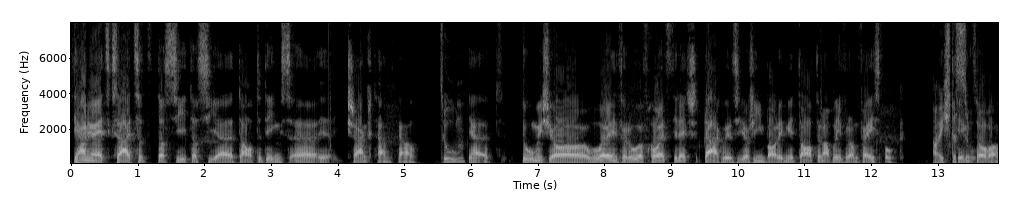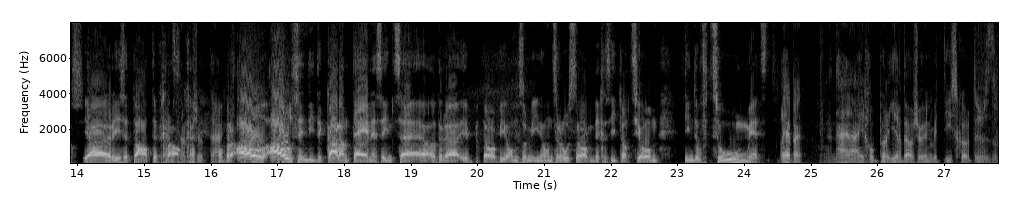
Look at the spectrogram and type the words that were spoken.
Sie haben ja jetzt gesagt, dass sie, dass sie äh, Datendings äh, eingeschränkt haben, gell? Zoom? Ja, Zoom ist ja hure in Verruf gekommen jetzt die letzten Tage, weil sie ja scheinbar irgendwie Daten abliefern an Facebook. Ah, ist das Irgend so? sowas. Ja, ein riesen Datenkrake. Aber all, all sind in der Quarantäne, sind sie, äh, oder äh, da bei unserem, in unserer außerordentlichen Situation, sind auf Zoom jetzt. Eben. Nein, nein, ich operiere da schön mit Discord, das ist ein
